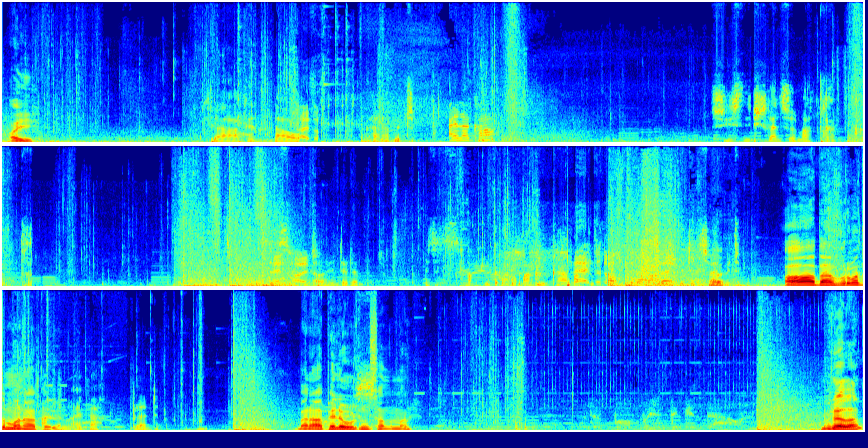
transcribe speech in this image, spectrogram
Ay. Ja, genau. Keiner mit. Einer K. Schieß nicht ganz so, mach trapp, trapp, trapp. Halt. Genau, hinter dem. Jetzt mach du K, mach du K, mach du Hätte K. doch Zwei Mitte, zwei Hä? Mitte. Aa ben vurmadım AP'yle. du einfach Blende. Ben AP'yle vurdum sandım lan. Bu ne lan?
